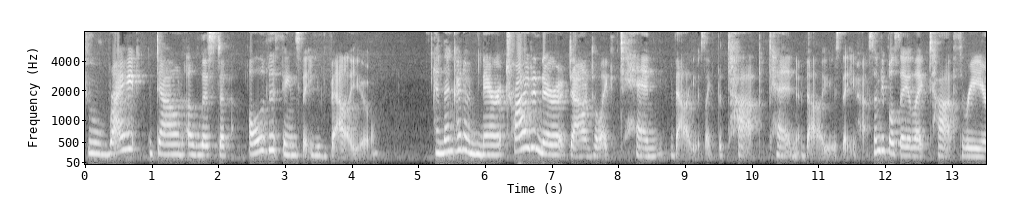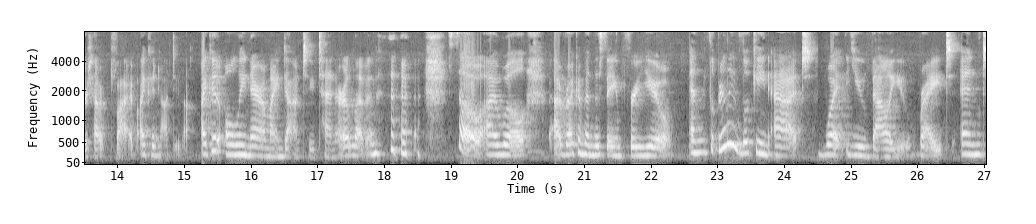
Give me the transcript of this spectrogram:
to write down a list of all of the things that you value and then kind of narrow try to narrow it down to like 10 values like the top 10 values that you have. Some people say like top three or top five. I could not do that. I could only narrow mine down to 10 or 11 so i will uh, recommend the same for you. And really looking at what you value, right? And,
